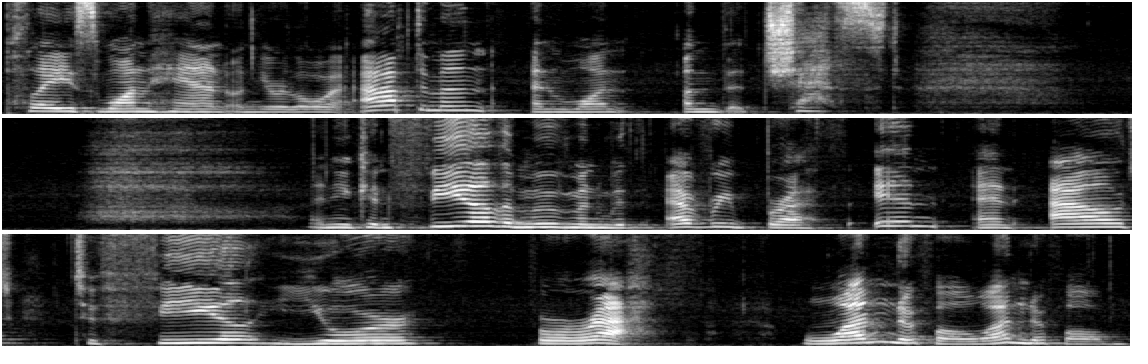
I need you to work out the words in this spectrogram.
place one hand on your lower abdomen and one on the chest and you can feel the movement with every breath in and out to feel your breath. Wonderful, wonderful.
